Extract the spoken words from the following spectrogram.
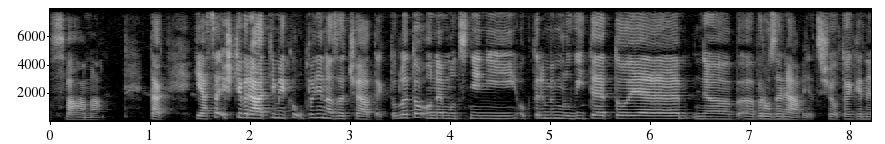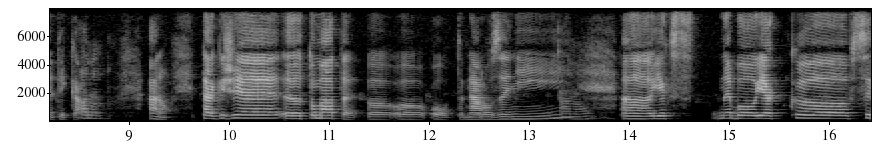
s váma. Tak, já se ještě vrátím jako úplně na začátek. Tohleto onemocnění, o kterém mluvíte, to je uh, vrozená věc, že jo? to je genetika. Ano. Ano, takže to máte od narození. Ano. Jak nebo jak eh, si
